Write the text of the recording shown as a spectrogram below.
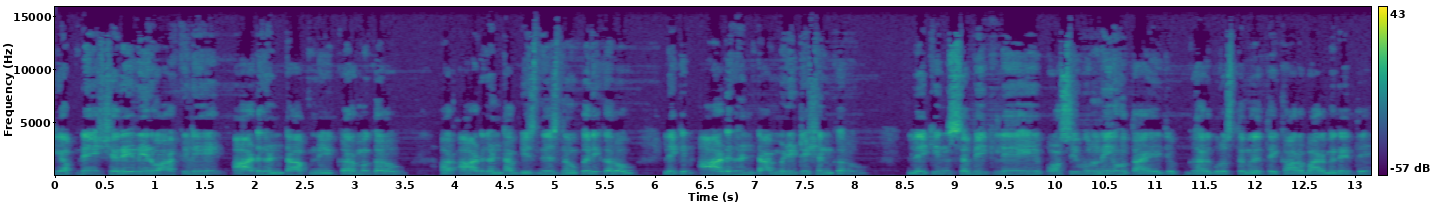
कि अपने शरीर निर्वाह के लिए आठ घंटा अपने कर्म करो और आठ घंटा बिज़नेस नौकरी करो, लेकिन आठ घंटा मेडिटेशन करो। लेकिन सभी के लिए ये पॉसिबल नहीं होता है जब घर गृहस्थ में रहते, कारोबार में रहते।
